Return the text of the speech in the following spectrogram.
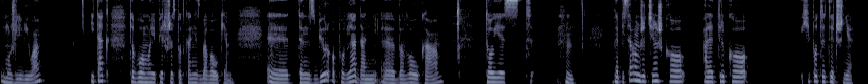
umożliwiła. I tak to było moje pierwsze spotkanie z bawołkiem. Ten zbiór opowiadań bawołka to jest Hmm. Napisałam, że ciężko, ale tylko hipotetycznie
